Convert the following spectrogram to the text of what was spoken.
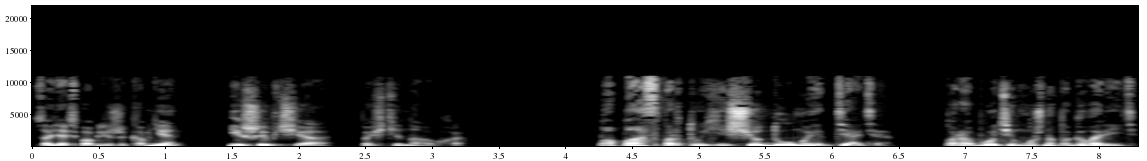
садясь поближе ко мне и шепча почти на ухо. «По паспорту еще думает дядя. По работе можно поговорить.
